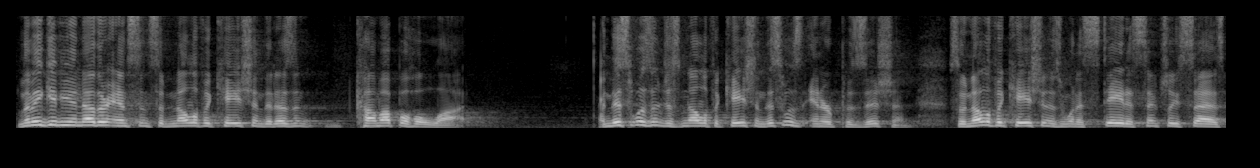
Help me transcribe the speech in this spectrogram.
Let me give you another instance of nullification that doesn't come up a whole lot. And this wasn't just nullification, this was interposition. So, nullification is when a state essentially says,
